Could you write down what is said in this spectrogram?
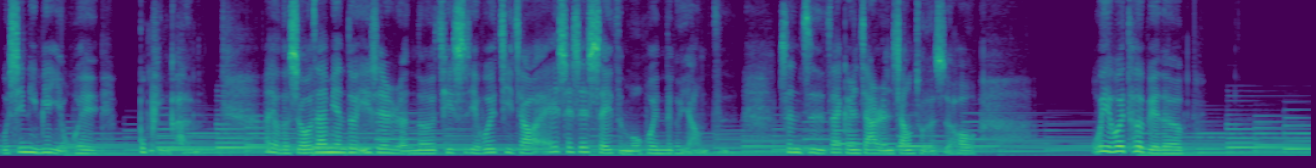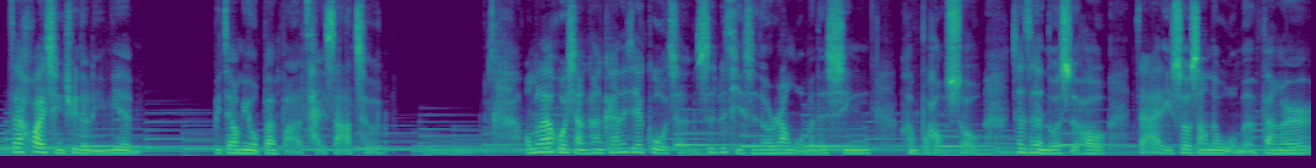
我心里面也会不平衡。那有的时候在面对一些人呢，其实也会计较，哎，谁谁谁怎么会那个样子？甚至在跟家人相处的时候，我也会特别的在坏情绪的里面，比较没有办法踩刹车。我们来回想看看那些过程，是不是其实都让我们的心很不好受？甚至很多时候在爱里受伤的我们，反而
